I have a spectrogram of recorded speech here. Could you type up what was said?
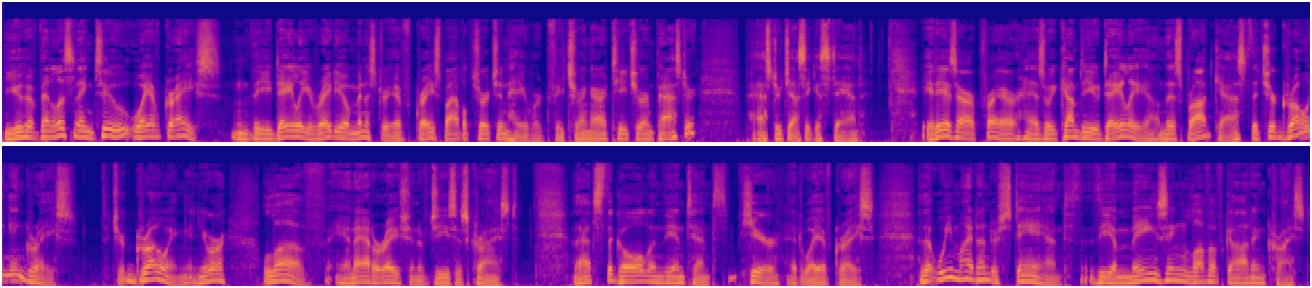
You have been listening to Way of Grace, the daily radio ministry of Grace Bible Church in Hayward, featuring our teacher and pastor, Pastor Jesse Gistand. It is our prayer as we come to you daily on this broadcast that you're growing in grace, that you're growing in your love and adoration of Jesus Christ. That's the goal and the intent here at Way of Grace, that we might understand the amazing love of God in Christ.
